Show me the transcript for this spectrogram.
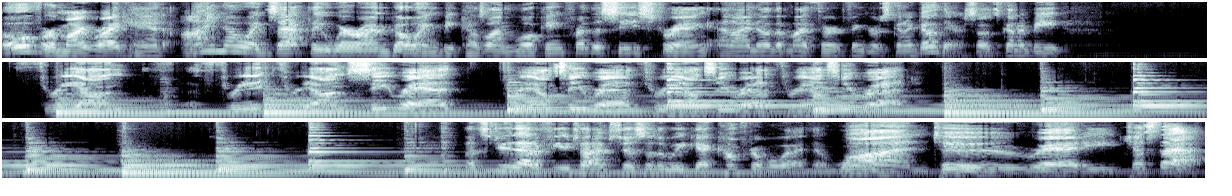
over my right hand, I know exactly where I'm going because I'm looking for the C string and I know that my third finger is going to go there. So it's going to be three on three, three on C red, three on C red, three on C red, three on C red. That a few times just so that we get comfortable with it. One, two, ready, just that.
